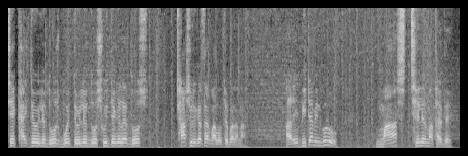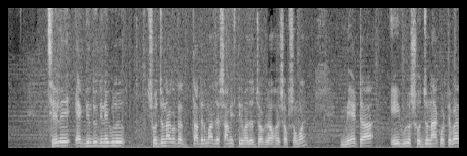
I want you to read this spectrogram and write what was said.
সে খাইতে হইলে দোষ, বইতে হইলে দোষ, শুইতে গেলে দোষ, শাশুড়ির কাছে আর ভালো হতে পারে না। আর এই ভিটামিনগুলো মাস ছেলের মাথায় দেয়। ছেলে একদিন দুই দিন এগুলো সহ্য না করতে, তাদের মাঝে, স্বামী স্ত্রীর মাঝে ঝগড়া হয় সব সময় মেয়েটা এইগুলো সহ্য না করতে পারে,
